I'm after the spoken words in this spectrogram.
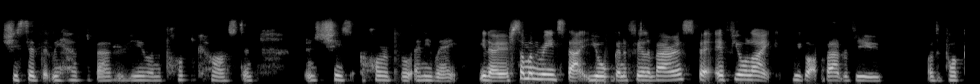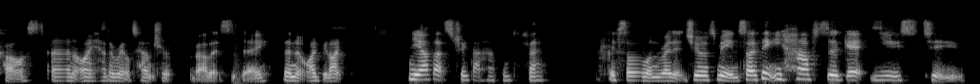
she said that we had a bad review on the podcast and, and she's horrible anyway. You know, if someone reads that, you're going to feel embarrassed. But if you're like, we got a bad review of the podcast and I had a real tantrum about it today, then I'd be like, yeah, that's true, that happened. Fair. If someone read it, do you know what I mean? So I think you have to get used to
